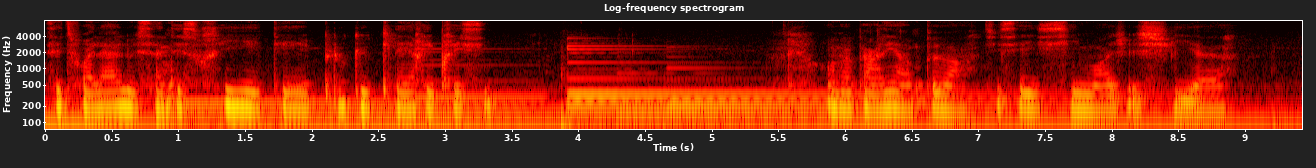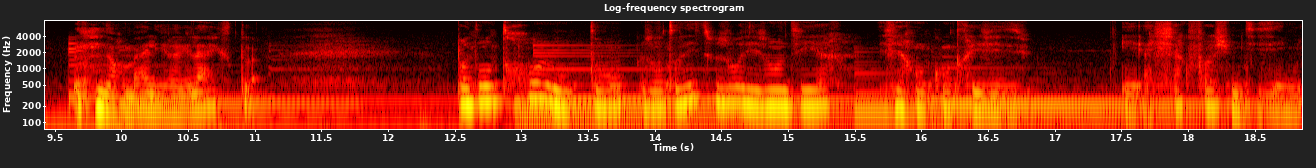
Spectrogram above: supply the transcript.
Cette fois-là, le Saint-Esprit était plus que clair et précis. On va parler un peu, hein. tu sais, ici, moi, je suis euh, normale et relaxe, quoi. Pendant trop longtemps, j'entendais toujours les gens dire j'ai rencontré Jésus. Et à chaque fois, je me disais mais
